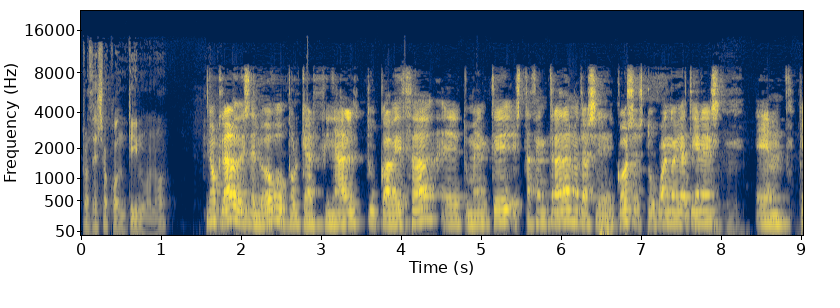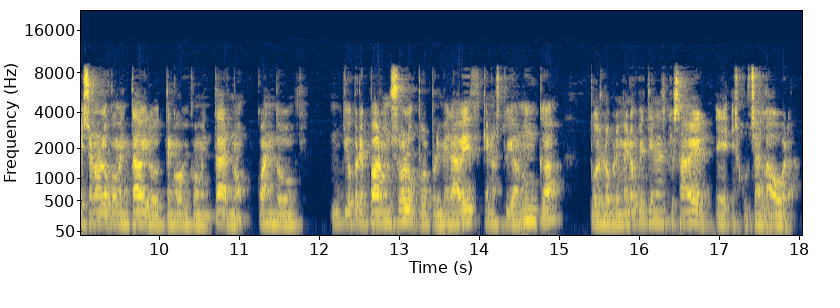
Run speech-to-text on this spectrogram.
proceso continuo, ¿no? No, claro, desde luego, porque al final tu cabeza, eh, tu mente está centrada en otra serie de cosas. Tú cuando ya tienes, em, que eso no lo he comentado y lo tengo que comentar, ¿no? Cuando yo preparo un solo por primera vez, que no he estudiado nunca, pues lo primero que tienes que saber es escuchar la obra,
